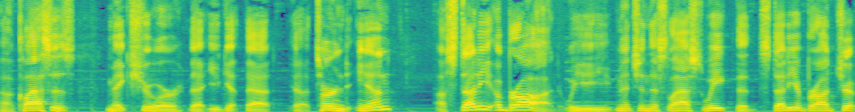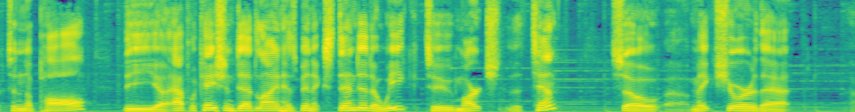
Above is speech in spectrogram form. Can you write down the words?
uh, classes. Make sure that you get that uh, turned in. Uh, study abroad. We mentioned this last week. The study abroad trip to Nepal. The uh, application deadline has been extended a week to March the 10th. So uh, make sure that uh,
